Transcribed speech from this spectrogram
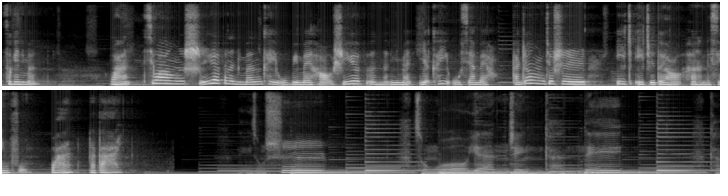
送给你们，晚安。希望十月份的你们可以无比美好，十一月份的你们也可以无限美好。反正就是一直一直都要狠狠的幸福。晚安，拜拜。你总是从我眼睛看你，看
